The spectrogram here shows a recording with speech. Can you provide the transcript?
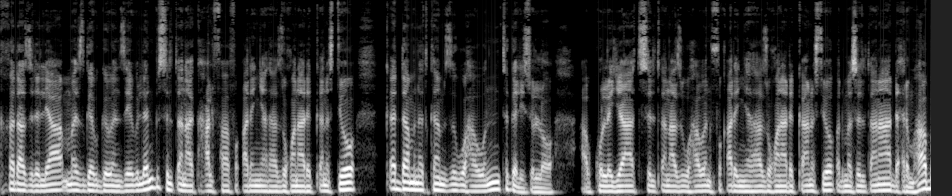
ክኸዳ ዝደልያ መዝገብ ገበን ዘይብለን ብስልጠና ክሓልፋ ፍቓደኛታት ዝኾና ደቂ ኣንስትዮ ቀዳምነት ከምዝወሃውን ተገሊፁ ኣሎ። ኣብ ኮሌጃት ስልጠና ዝወሃበን ፍቓደኛታት ዝኾና ደቂ ኣንስትዮ ቅድመ ስልጠና ድሕሪ ምሃብ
